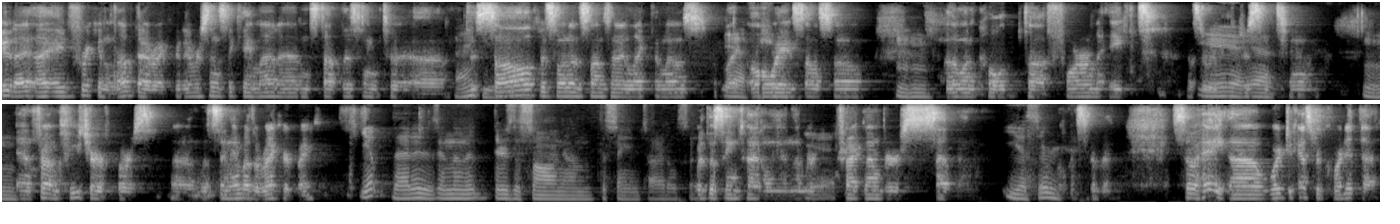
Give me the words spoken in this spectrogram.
Dude, I, I freaking love that record. Ever since it came out, I haven't stopped listening to it. Uh, Thank the you. Solve is one of the songs that I like the most. Like Yeah, always, also hmm another one called uh, Form Eight. That's a really Yeah, interesting tune. hmm And from Future, of course. Uh, that's the name of the record, right? Yep, that is. And then there's a song on the same title. So With the same title, yeah, number Yeah. track number seven. yes, sir. Seven. So hey, uh, where'd you guys record it that?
